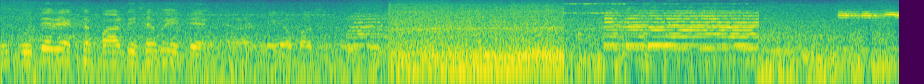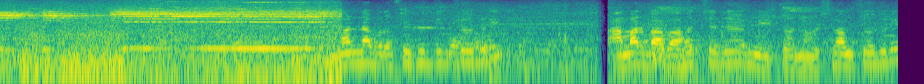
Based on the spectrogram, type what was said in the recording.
ও- ওইটারই একটা পার্ট হিসাবে এটা মেগা পার্সেন্ট জনাব রফিকুদ্দিন চৌধুরী। আমার বাবা হচ্ছে যে মৃত নুর ইসলাম চৌধুরী।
